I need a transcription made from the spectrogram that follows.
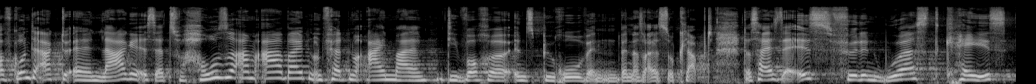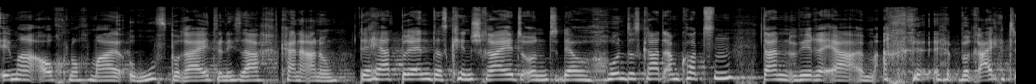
Aufgrund der aktuellen Lage ist er zu Hause am Arbeiten und fährt nur einmal die Woche ins Büro, wenn, wenn das alles so klappt. Das heißt, er ist für den Worst Case immer auch nochmal rufbereit, wenn ich sage, keine Ahnung, der Herd brennt, das Kind schreit und der Hund ist gerade am Kotzen, dann wäre er ähm, bereit,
